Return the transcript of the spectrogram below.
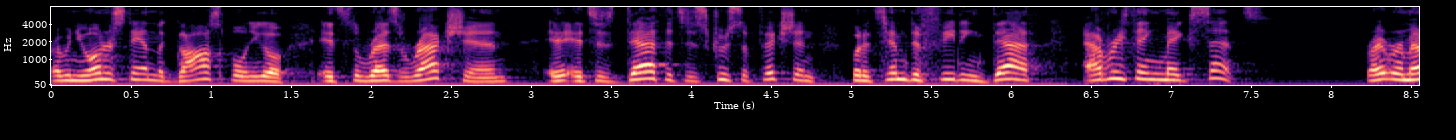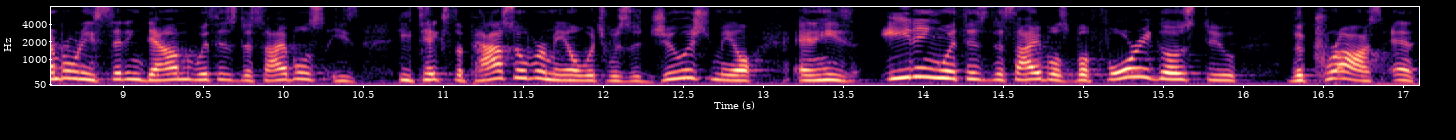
Right? When you understand the gospel and you go, it's the resurrection, it's his death, it's his crucifixion, but it's him defeating death, everything makes sense. Right? Remember when he's sitting down with his disciples? He's, he takes the Passover meal, which was a Jewish meal, and he's eating with his disciples before he goes to the cross. And,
